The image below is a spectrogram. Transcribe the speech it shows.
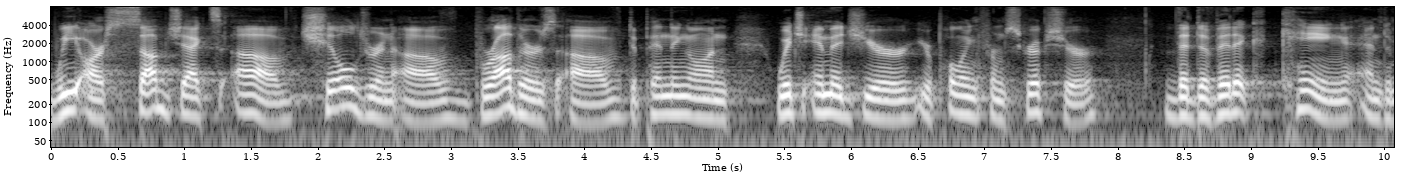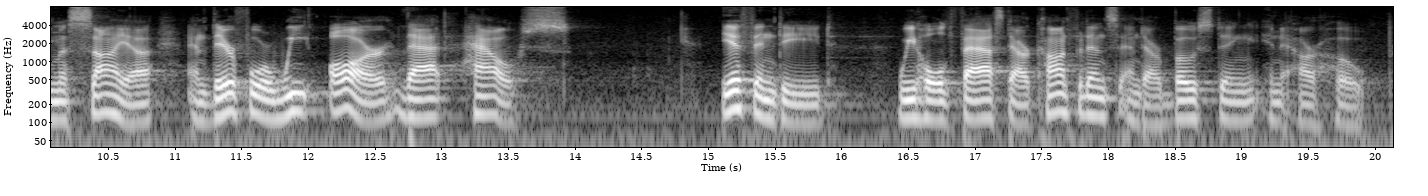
We are subjects of, children of, brothers of, depending on which image you're, you're pulling from Scripture, the Davidic king and Messiah, and therefore we are that house. If indeed we hold fast our confidence and our boasting in our hope.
